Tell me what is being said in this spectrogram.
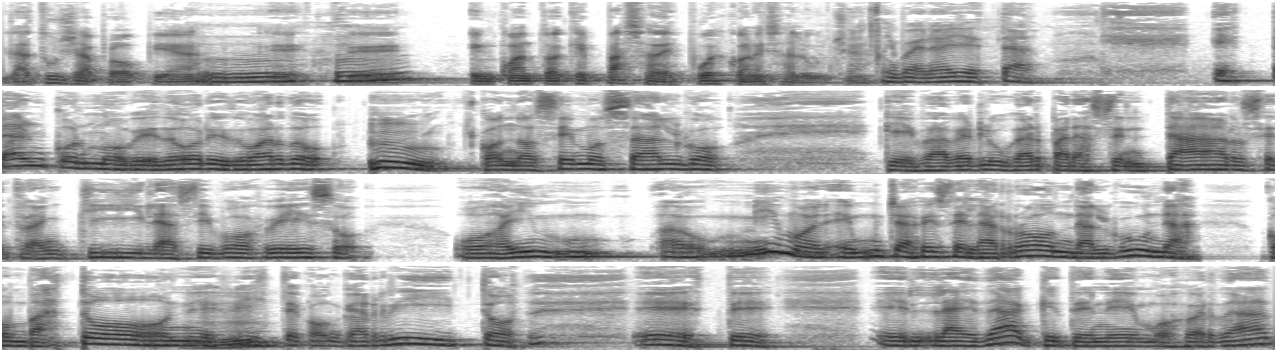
la tuya propia, este, en cuanto a qué pasa después con esa lucha? Y bueno, ahí está. Es tan conmovedor, Eduardo, cuando hacemos algo que va a haber lugar para sentarse tranquila, si vos ves, o, o ahí mismo en muchas veces la ronda, algunas con bastones, viste, con carritos, este, eh, la edad que tenemos, ¿verdad?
